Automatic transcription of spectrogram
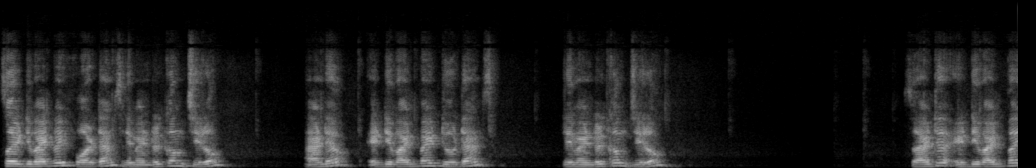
So it divide by 4 times remainder comes 0 and here it divide by 2 times remainder comes 0 so at it divide by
